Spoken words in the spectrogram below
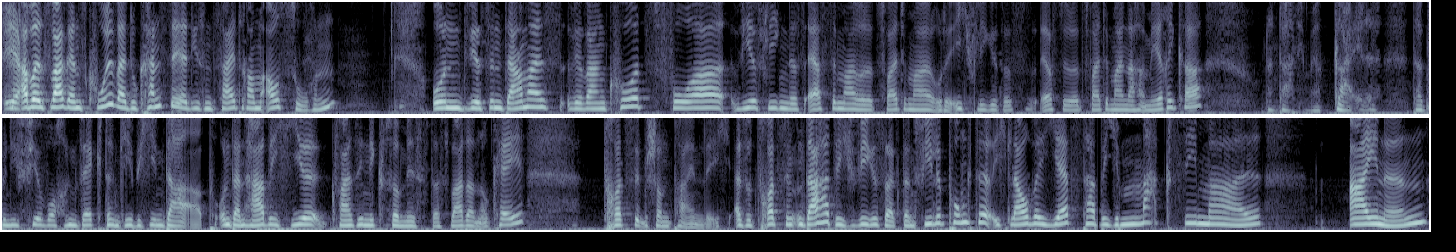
Ja. Aber es war ganz cool, weil du kannst dir ja diesen Zeitraum aussuchen. Und wir sind damals, wir waren kurz vor, wir fliegen das erste Mal oder zweite Mal, oder ich fliege das erste oder zweite Mal nach Amerika. Und dann dachte ich mir, geil, da bin ich vier Wochen weg, dann gebe ich ihn da ab. Und dann habe ich hier quasi nichts vermisst. Das war dann okay trotzdem schon peinlich. Also trotzdem, und da hatte ich, wie gesagt, dann viele Punkte. Ich glaube, jetzt habe ich maximal einen,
